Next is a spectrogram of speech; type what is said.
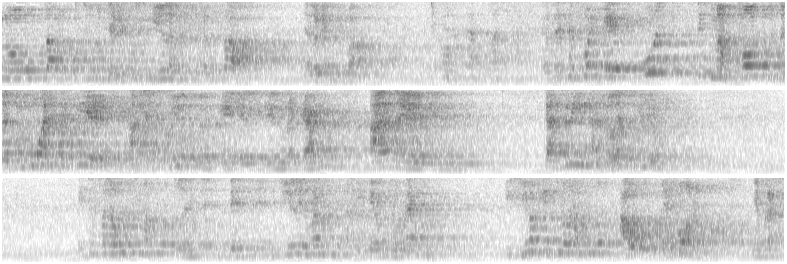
no estaba seguro que había conseguido la foto que estaba. Ya lo había tumbado. Esta fue la última foto que se le tomó a este pier, está destruido por el, huracán ah, eh, Katrina, lo destruyó. Esta fue la última foto de este. De este. Si yo bueno, aquí queda un récord. Y si uno quiere tomar una foto aún mejor, me parece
